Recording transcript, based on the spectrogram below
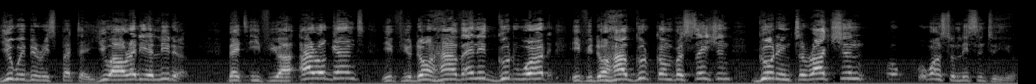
you will be respected. You are already a leader. But if you are arrogant, if you don't have any good word, if you don't have good conversation, good interaction, who wants to listen to you?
